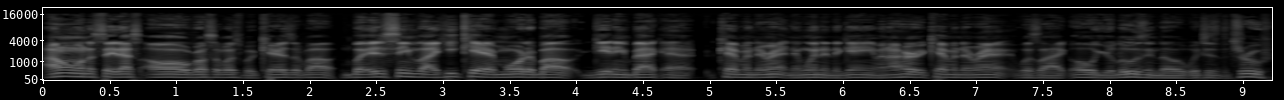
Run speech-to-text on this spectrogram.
I don't want to say that's all Russell Westbrook cares about, but it seems like he cared more about getting back at Kevin Durant than winning the game. And I heard Kevin Durant was like, "Oh, you're losing though," which is the truth.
